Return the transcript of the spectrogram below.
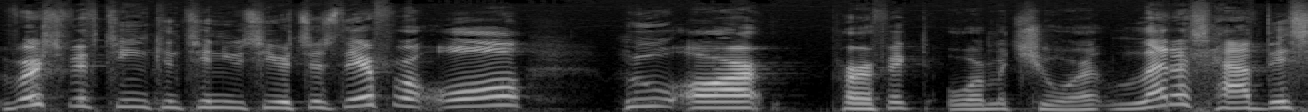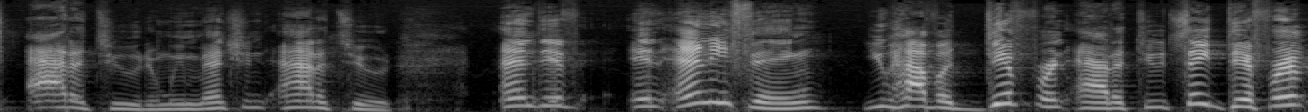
verse 15 continues here. It says, Therefore, all who are perfect or mature, let us have this attitude. And we mentioned attitude. And if in anything you have a different attitude, say different.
